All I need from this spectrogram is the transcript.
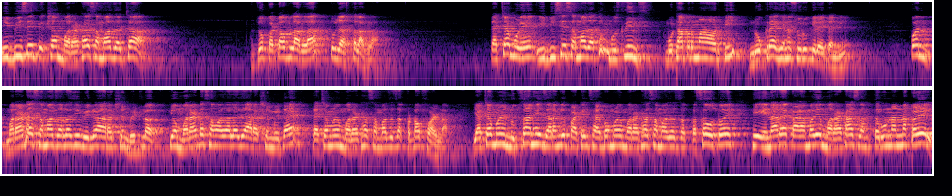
ईबीसीपेक्षा मराठा समाजाच्या जो कट ऑफ लागला तो जास्त लागला. त्याच्यामुळे E ईबीसी समाजातून मुस्लिम्स मोठ्या प्रमाणावरती नोकऱ्या घेणं सुरू केलं आहे त्यांनी. पण मराठा समाजाला जे वेगळं आरक्षण भेटलं किंवा मराठा समाजाला जे आरक्षण मिळत आहे त्याच्यामुळे मराठा समाजाचा कट ऑफ वाढला. याच्यामुळे नुकसान हे जरांगे पाटील साहेबांमुळे मराठा समाजाचं कसं होतोय हे येणाऱ्या काळामध्ये मराठा सम तरुणांना कळेल.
